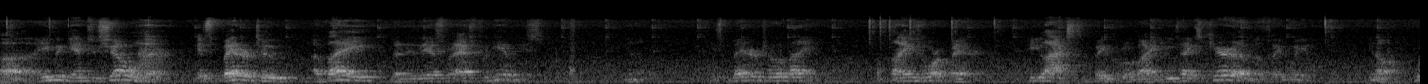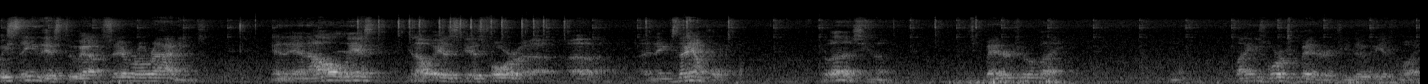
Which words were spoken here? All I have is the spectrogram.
uh, he began to show that it's better to obey than it is to ask forgiveness. You know, it's better to obey. Things work better. He likes the people to obey. He takes care of them if they will. You know, we see this throughout several writings. And, and all this, you know, is, is for, uh, uh, an example to us, you know. It's better to obey. You know, Things works better if you do it his way.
